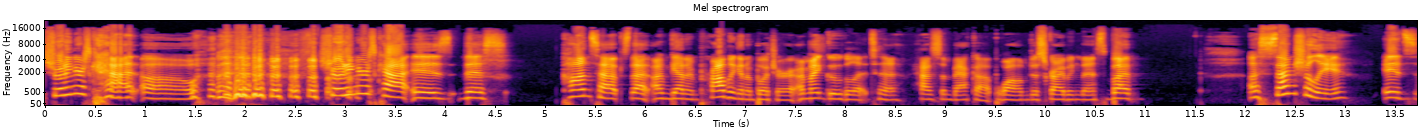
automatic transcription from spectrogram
Schrodinger's cat. Oh, Schrodinger's cat is this concept that I'm getting probably going to butcher. I might Google it to have some backup while I'm describing this, but essentially, it's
